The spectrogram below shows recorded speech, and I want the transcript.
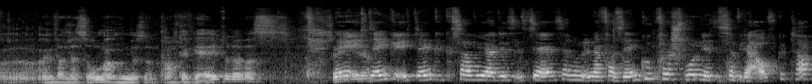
äh, einfach das so machen müssen. Braucht er Geld oder was? Nee, ich Ja. denke, ich denke, Xavier, das ist ja, ist ja nun in der Versenkung verschwunden, jetzt ist er wieder aufgetaucht.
